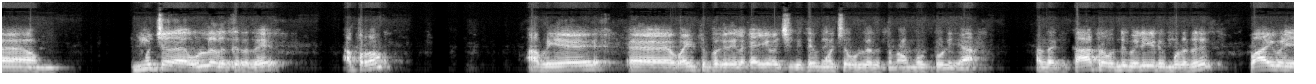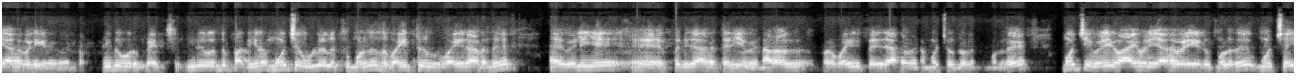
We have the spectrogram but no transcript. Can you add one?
ஆஹ், மூச்சை உள்ளழுக்கிறது அப்புறம் அப்படியே வயிற்று பகுதியில கையை வச்சுக்கிட்டு மூச்சை உள்ள இழுக்கணும் மூக்கு வழியா. அந்த காற்றை வந்து வெளியிடும் பொழுது வாய் வழியாக வெளியிட வேண்டும். இது ஒரு பயிற்சி. இது வந்து பாத்தீங்கன்னா மூச்சை உள்ள இழுக்கும் பொழுது அந்த வயிற்று வயிறானது வெளியே பெரிதாக தெரிய வேண்டும். அதாவது வயிறு பெரிதாக வேண்டும் மூச்சு உள்ள இழுக்கும் பொழுது. மூச்சை வெளி வாய் வழியாக வெளியிடும் பொழுது மூச்சை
